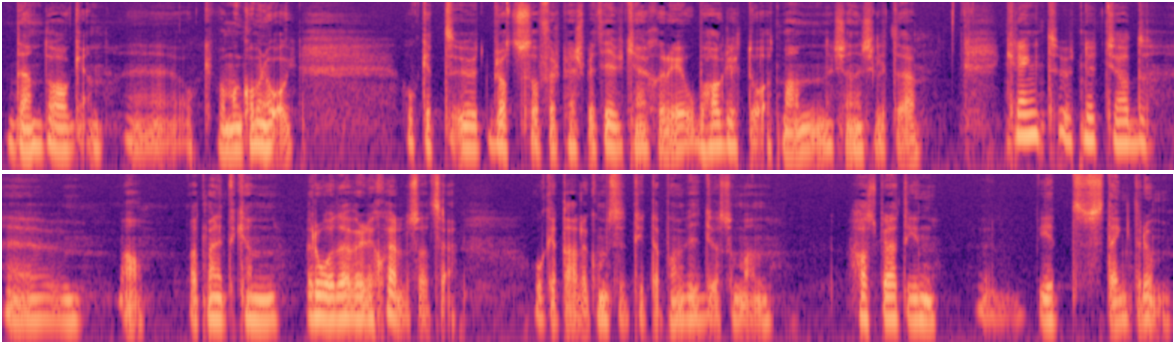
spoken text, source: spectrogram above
den dagen eh, och vad man kommer ihåg. Och ett, ur ett brottsofferperspektiv kanske det är obehagligt då att man känner sig lite kränkt, utnyttjad. Eh, ja, att man inte kan råda över det själv så att säga. Och att alla kommer att titta på en video som man har spelat in i ett stängt rum.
